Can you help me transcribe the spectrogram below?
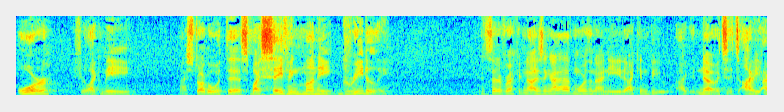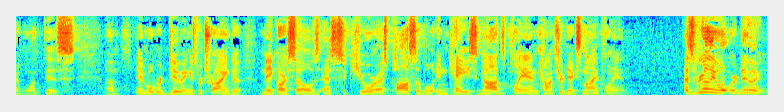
Or if you're like me, I struggle with this by saving money greedily. Instead of recognizing I have more than I need, I can be, I, no, it's, it's I, I want this. Um, and what we're doing is we're trying to make ourselves as secure as possible in case God's plan contradicts my plan. That's really what we're doing.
